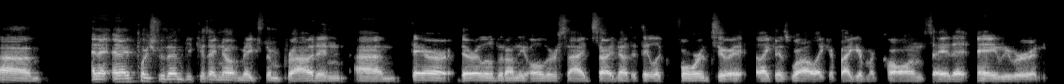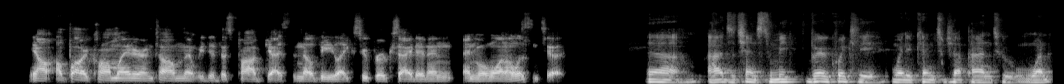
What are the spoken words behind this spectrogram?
Um and I, and I push for them because I know it makes them proud, and um, they're they're a little bit on the older side, so I know that they look forward to it, like as well. Like if I give them a call and say that, hey, we were in, you know, I'll probably call them later and tell them that we did this podcast, and they'll be like super excited and and will want to listen to it. Yeah, I had the chance to meet very quickly when you came to Japan to one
